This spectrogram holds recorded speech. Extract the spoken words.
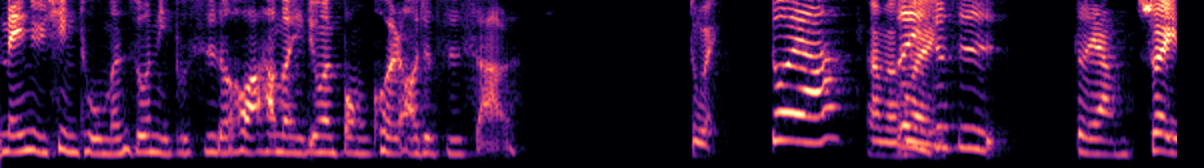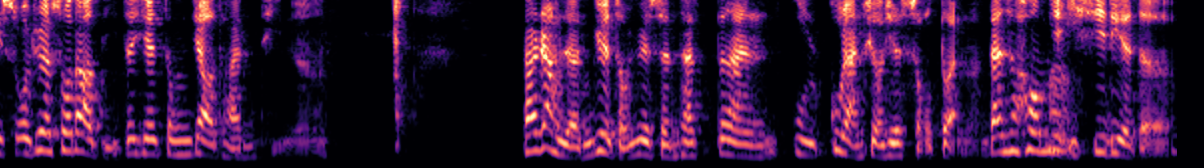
美女信徒们说你不是的话，他们一定会崩溃，然后就自杀了。对，对啊，所以就是这样。所以我觉得说到底，这些宗教团体呢。它让人越走越深，它当然固固然是有些手段了，但是后面一系列的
